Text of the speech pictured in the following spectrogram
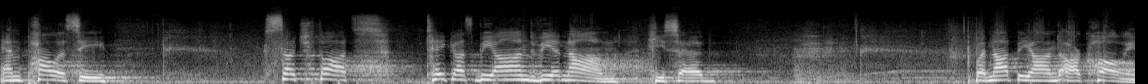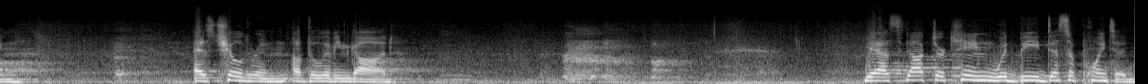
and policy. Such thoughts take us beyond Vietnam, he said, but not beyond our calling as children of the living God. Yes, Dr. King would be disappointed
